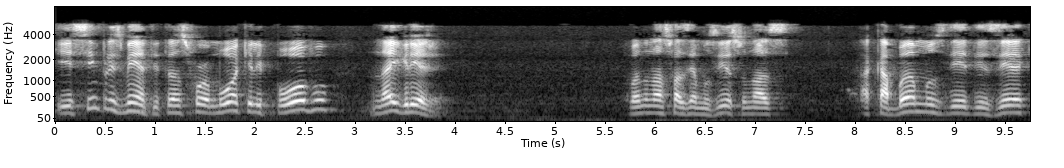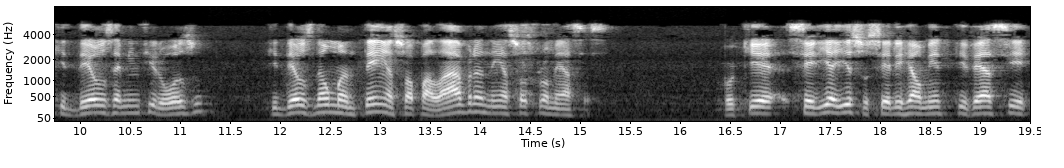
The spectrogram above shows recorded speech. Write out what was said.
e simplesmente transformou aquele povo na igreja. Quando nós fazemos isso, nós acabamos de dizer que Deus é mentiroso, que Deus não mantém a sua palavra nem as suas promessas. Porque seria isso se ele realmente tivesse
